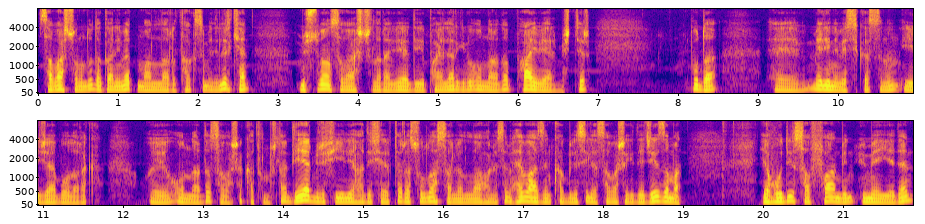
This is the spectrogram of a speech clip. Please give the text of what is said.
Savaş sonunda da ganimet malları taksim edilirken Müslüman savaşçılara verdiği paylar gibi onlara da pay vermiştir. Bu da e, Medine vesikasının icabı olarak e, onlar da savaşa katılmışlar. Diğer bir fiili hadis-i şerifte Resulullah sallallahu aleyhi ve sellem Hevazin kabilesiyle savaşa gideceği zaman Yahudi Safvan bin Ümeyye'den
